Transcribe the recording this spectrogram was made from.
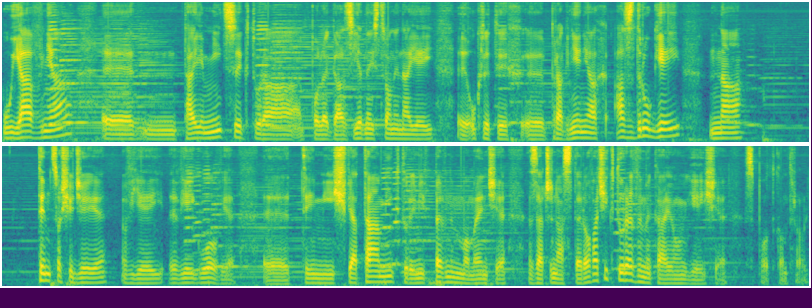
Ujawnia e, tajemnicy, która polega z jednej strony na jej e, ukrytych e, pragnieniach, a z drugiej na tym, co się dzieje w jej, w jej głowie, tymi światami, którymi w pewnym momencie zaczyna sterować i które wymykają jej się spod kontroli.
